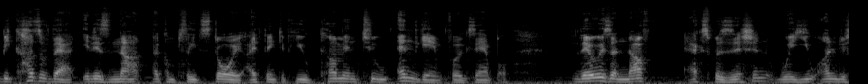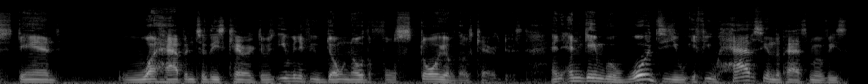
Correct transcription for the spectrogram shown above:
because of that, it is not a complete story. I think if you come into Endgame, for example, there is enough exposition where you understand what happened to these characters, even if you don't know the full story of those characters. And Endgame rewards you if you have seen the past movies,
